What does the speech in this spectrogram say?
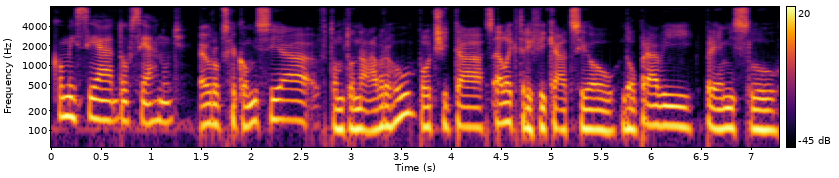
komisia dosiahnuť? Európska komisia v tomto návrhu počíta s elektrifikáciou dopravy, priemyslu,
